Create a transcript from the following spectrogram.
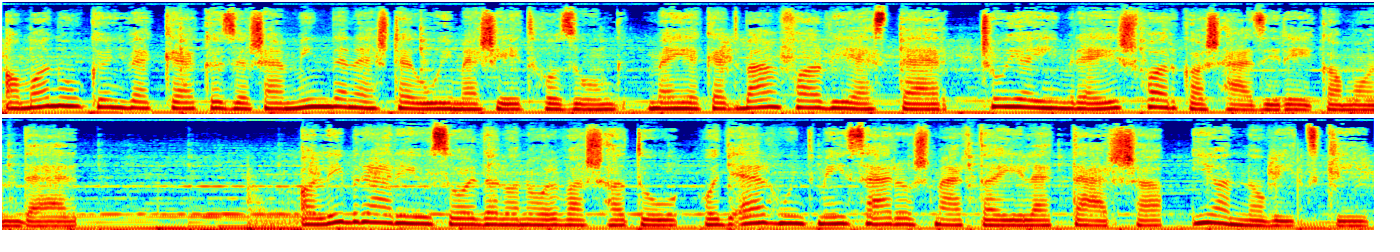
A Manó könyvekkel közösen minden este új mesét hozunk, melyeket Bánfalvi Eszter, Csúlya Imre és Farkasházi Réka mond el. A Librarius oldalon olvasható, hogy elhunyt Mészáros Márta élettársa, Jan Novicki.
